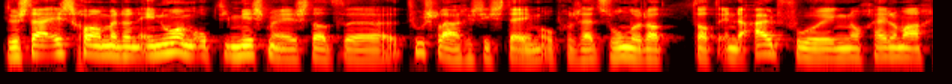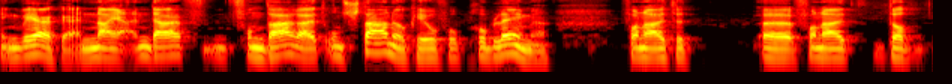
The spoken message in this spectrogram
Dus daar is gewoon met een enorm optimisme is dat uh, toeslagensysteem opgezet, zonder dat dat in de uitvoering nog helemaal ging werken. En nou ja, en daar, van daaruit ontstaan ook heel veel problemen. Vanuit, het, vanuit dat,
